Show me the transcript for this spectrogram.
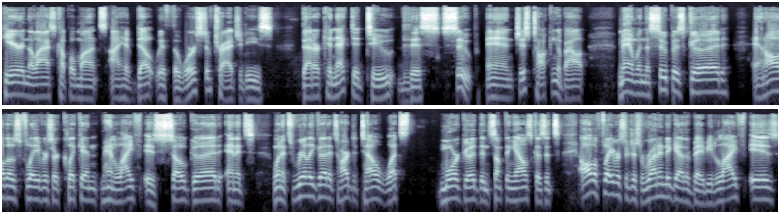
here in the last couple months, I have dealt with the worst of tragedies that are connected to this soup. And just talking about, man, when the soup is good and all those flavors are clicking, man, life is so good. And it's when it's really good, it's hard to tell what's more good than something else because it's all the flavors are just running together, baby. Life is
